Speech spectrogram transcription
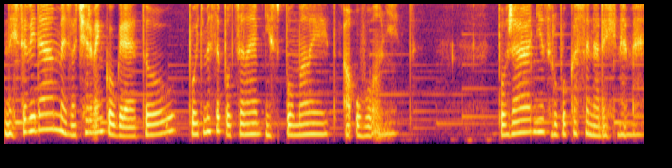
Než se vydáme za červenkou Grétou, pojďme se po celém dni zpomalit a uvolnit. Pořádně zhluboka se nadechneme.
